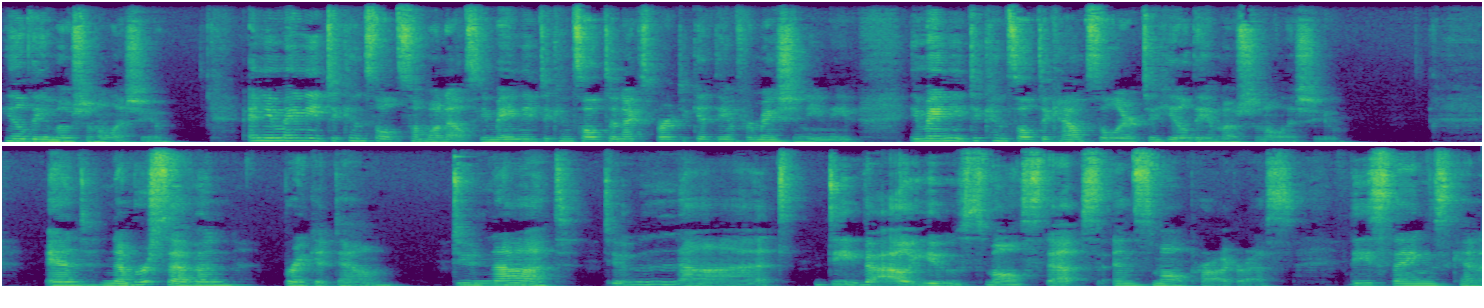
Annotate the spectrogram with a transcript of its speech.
Heal the emotional issue. And you may need to consult someone else. You may need to consult an expert to get the information you need. You may need to consult a counselor to heal the emotional issue. And number seven, break it down. Do not, do not devalue small steps and small progress. These things can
